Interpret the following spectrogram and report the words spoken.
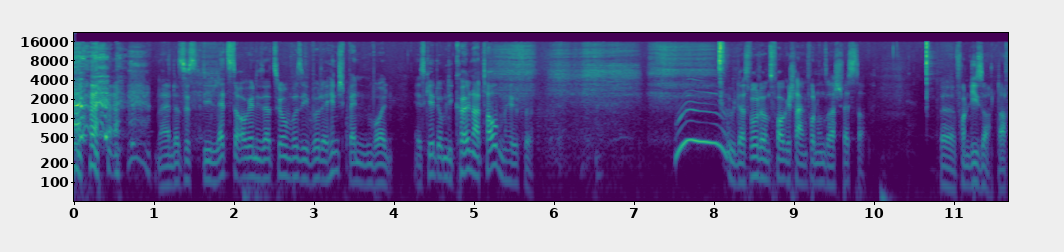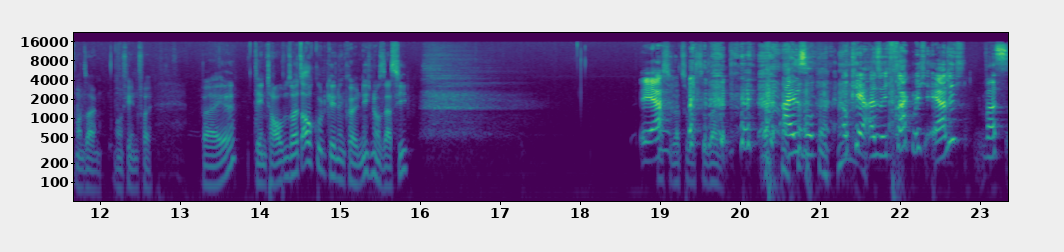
Nein, das ist die letzte Organisation, wo sie würde hinspenden wollen. Es geht um die Kölner Taubenhilfe. Das wurde uns vorgeschlagen von unserer Schwester. Äh, von Lisa, darf man sagen, auf jeden Fall. Weil den Tauben soll es auch gut gehen in Köln, nicht nur Sassi. Ja, Hast du dazu was zu sagen? also, okay, also ich frage mich ehrlich, was,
